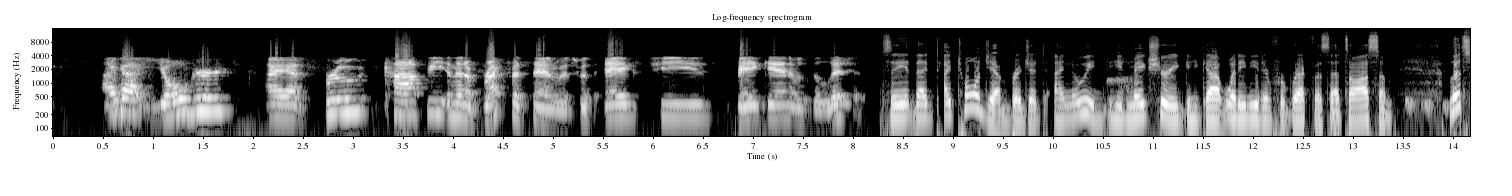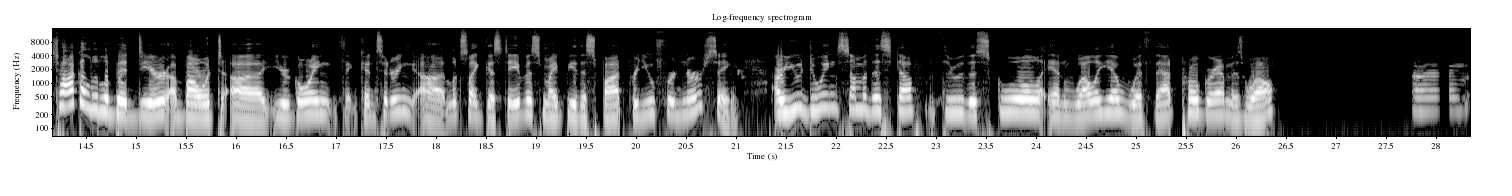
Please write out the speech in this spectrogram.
I got yogurt. I had fruit, coffee, and then a breakfast sandwich with eggs, cheese, bacon. It was delicious. See, that I told you, Bridget. I knew he'd he'd make sure he, he got what he needed for breakfast. That's awesome. Let's talk a little bit, dear, about uh, you're going. Th- considering uh, it looks like Gustavus might be the spot for you for nursing. Are you doing some of this stuff through the school and Wellia with that program as well? Um,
